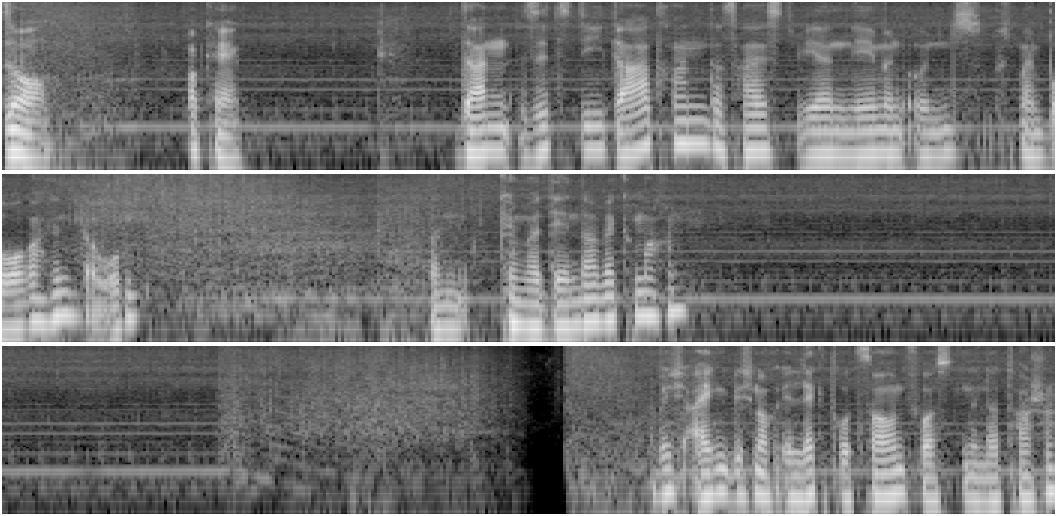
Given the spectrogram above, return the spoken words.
So. Okay. Dann sitzt die da dran. Das heißt, wir nehmen uns. Wo ist mein Bohrer hin? Da oben. Dann können wir den da wegmachen. Habe ich eigentlich noch Elektro-Zaunpfosten in der Tasche?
